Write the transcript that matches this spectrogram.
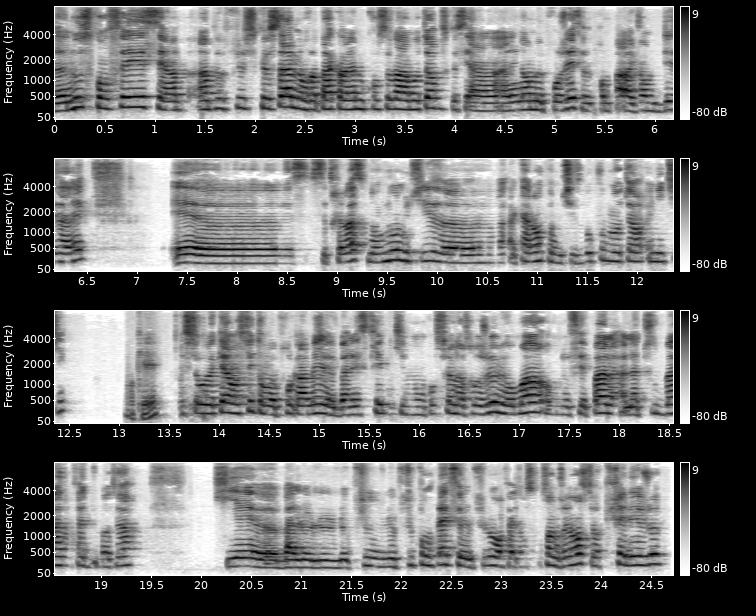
Nous, ce qu'on fait, c'est un, un, peu plus que ça, mais on va pas quand même concevoir un moteur parce que c'est un, un, énorme projet. Ça va prendre par exemple des années. Et euh, c'est très vaste. Donc nous, on utilise euh, à Calanque, on utilise beaucoup de moteurs Unity. Ok. Sur lequel ensuite on va programmer bah, les scripts qui vont construire notre jeu, mais au moins on ne fait pas la, toute base en fait du moteur, qui est euh, bah, le, le, plus, le plus complexe et le plus long en fait. On se concentre vraiment sur créer des jeux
